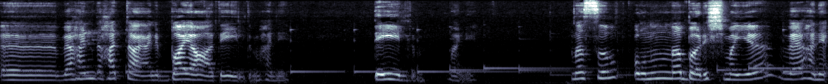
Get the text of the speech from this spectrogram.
Ee, ve hani hatta yani bayağı değildim hani. Değildim hani nasıl onunla barışmayı ve hani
